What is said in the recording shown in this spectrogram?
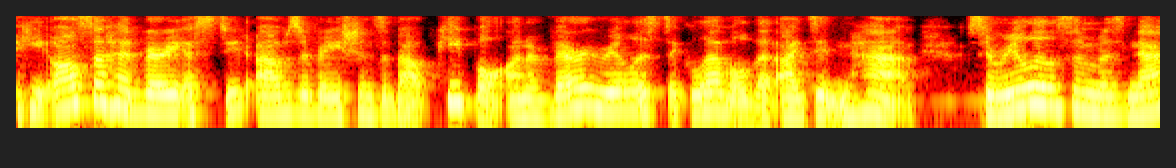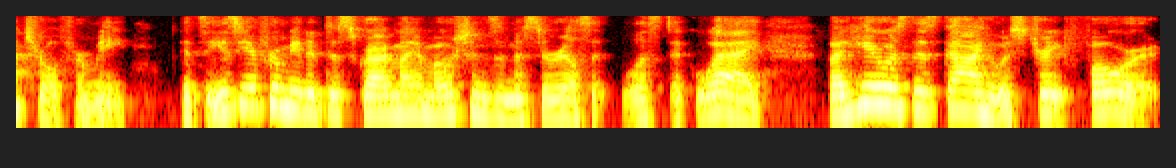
he also had very astute observations about people on a very realistic level that I didn't have. Surrealism was natural for me. It's easier for me to describe my emotions in a surrealistic way, but here was this guy who was straightforward.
